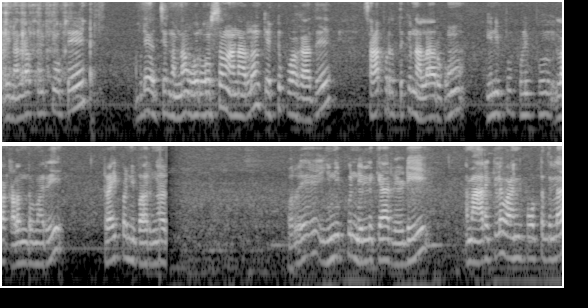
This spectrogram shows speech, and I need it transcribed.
இப்படி நல்லா குலுக்கி விட்டு அப்படியே வச்சுருந்தோம்னா ஒரு வருஷம் ஆனாலும் கெட்டு போகாது. சாப்பிட்றதுக்கு நல்லாயிருக்கும். இனிப்பு புளிப்பு எல்லாம் கலந்த மாதிரி ட்ரை பண்ணி பாருங்கள் ஒரு இனிப்பு நெல்லிக்காய் ரெடி நம்ம அரை கிலோ வாங்கி போட்டதில்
